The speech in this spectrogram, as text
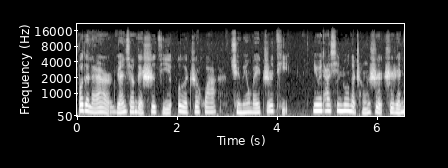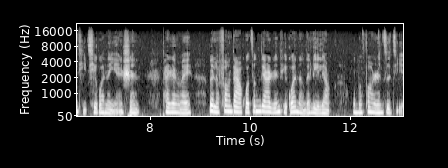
波德莱尔原想给诗集《恶之花》取名为“肢体”，因为他心中的城市是人体器官的延伸。他认为，为了放大或增加人体官能的力量，我们放任自己，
